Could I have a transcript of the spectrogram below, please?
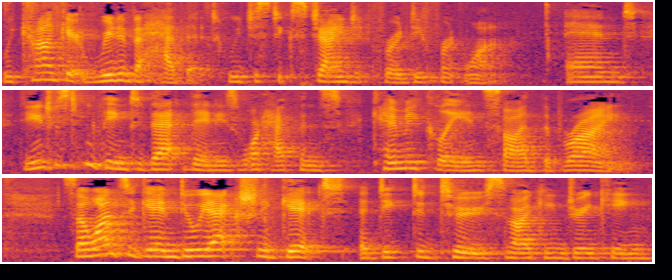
we can't get rid of a habit, we just exchange it for a different one. And the interesting thing to that then is what happens chemically inside the brain. So, once again, do we actually get addicted to smoking, drinking,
